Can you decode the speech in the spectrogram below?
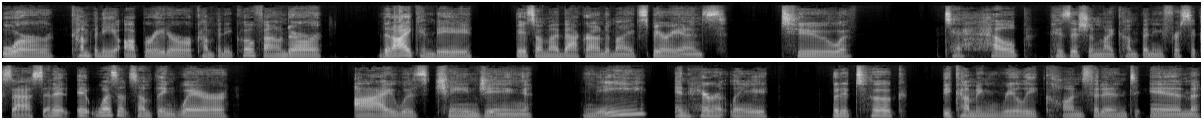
or company operator or company co-founder that I can be based on my background and my experience to to help position my company for success. And it it wasn't something where I was changing me inherently, but it took becoming really confident in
